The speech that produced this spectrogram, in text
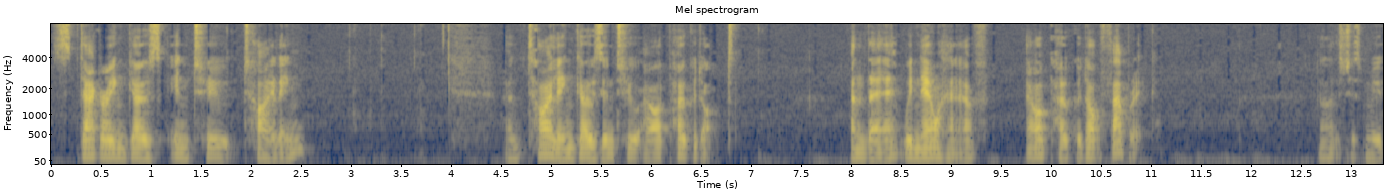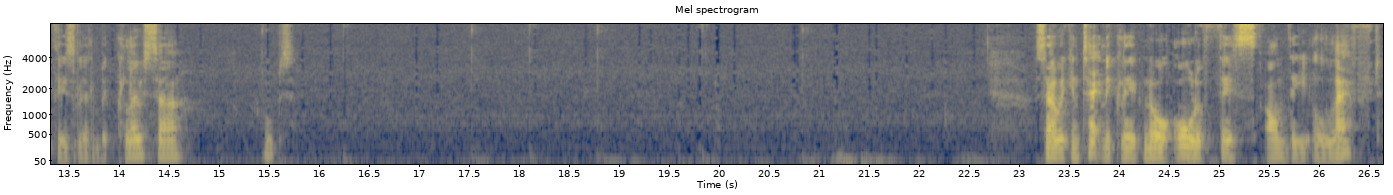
Staggering goes into tiling. And tiling goes into our polka dot. And there we now have our polka dot fabric. Now let's just move these a little bit closer. Oops. So we can technically ignore all of this on the left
